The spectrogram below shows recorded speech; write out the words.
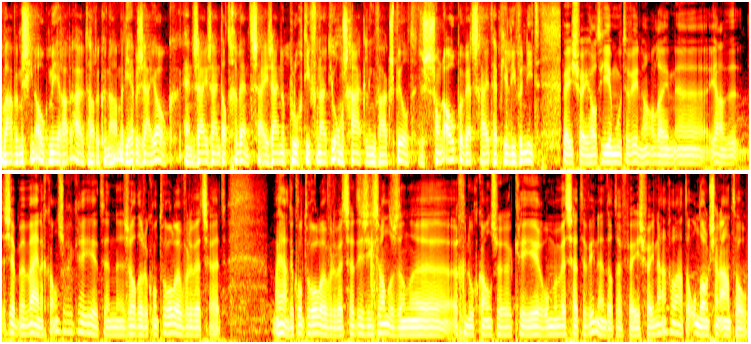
Waar we misschien ook meer uit hadden kunnen halen. Maar die hebben zij ook. En zij zijn dat gewend. Zij zijn een ploeg die vanuit die omschakeling vaak speelt. Dus zo'n open wedstrijd heb je liever niet. PSV had hier moeten winnen. Alleen uh, ja, ze hebben weinig kansen gecreëerd. En uh, ze hadden de controle over de wedstrijd. Maar ja, de controle over de wedstrijd is iets anders dan uh, genoeg kansen creëren om een wedstrijd te winnen. En dat heeft PSV nagelaten, ondanks een aantal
